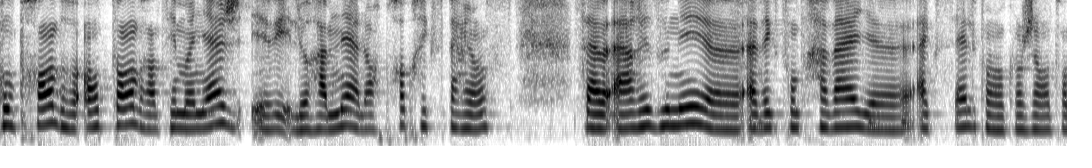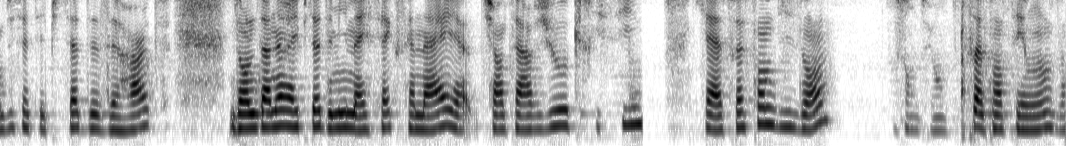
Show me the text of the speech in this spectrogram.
comprendre, entendre un témoignage et le ramener à leur propre expérience. Ça a résonné euh, avec ton travail, euh, Axel, quand, quand j'ai entendu cet épisode de The Heart. Dans le dernier épisode de Me, My Sex and I, tu interviews Christine, qui a 70 ans, 71. 71,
